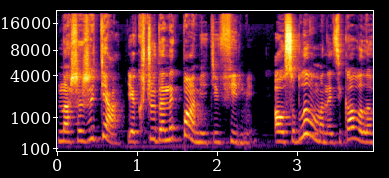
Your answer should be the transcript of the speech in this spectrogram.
наше життя, як щоденник пам'яті в фільмі. А особливо мене цікавили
